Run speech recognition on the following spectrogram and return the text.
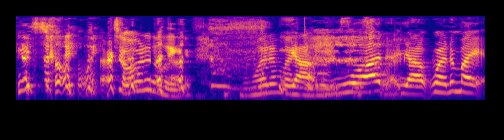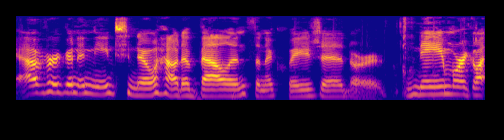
need to learn totally what am i yeah what yeah when am i ever going to need to know how to balance an equation or name orga-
